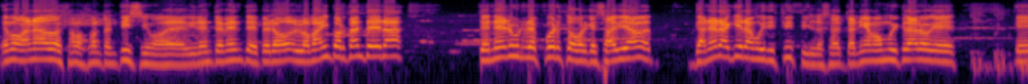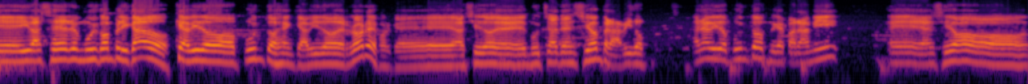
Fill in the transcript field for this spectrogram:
Hemos ganado, estamos contentísimos, evidentemente, pero lo más importante era tener un refuerzo, porque sabía, ganar aquí era muy difícil, teníamos muy claro que, que, iba a ser muy complicado, que ha habido puntos en que ha habido errores, porque ha sido de mucha tensión, pero ha habido, han habido puntos que para mí eh, han sido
